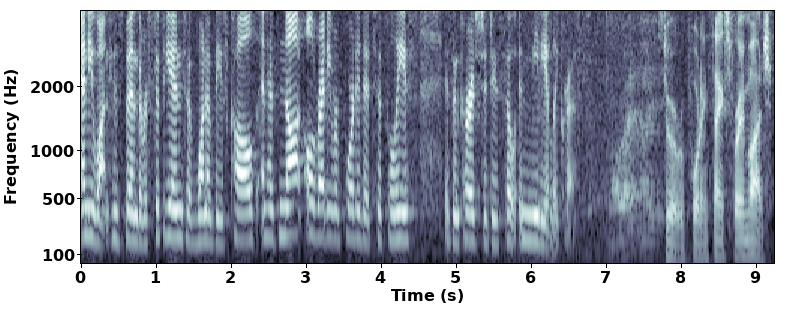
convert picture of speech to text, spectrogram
Anyone who's been the recipient of one of these calls and has not already reported it to police is encouraged to do so immediately, Chris. All right, Nadia Stewart reporting. Thanks very much.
